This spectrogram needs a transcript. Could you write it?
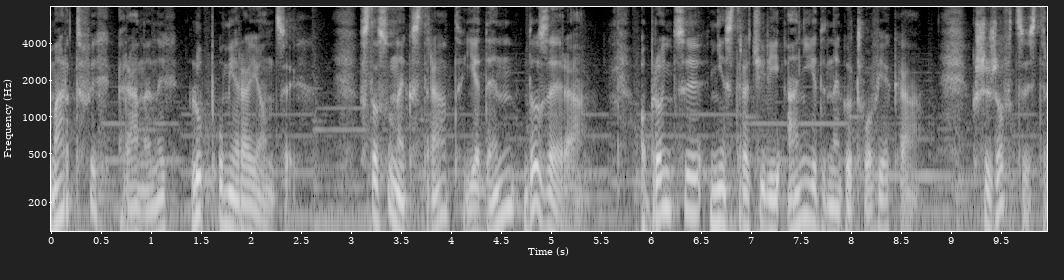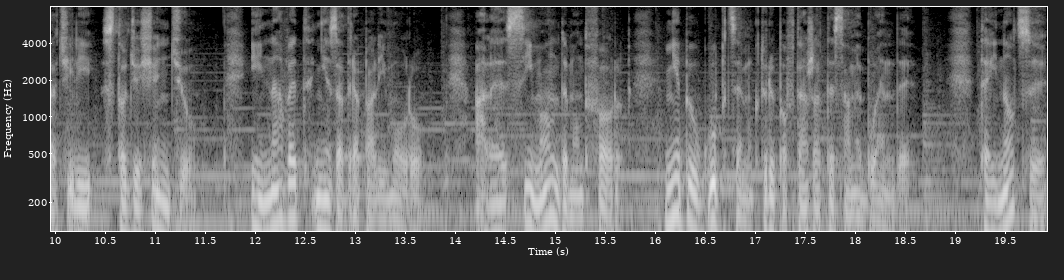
martwych, rannych lub umierających. Stosunek strat 1 do 0. Obrońcy nie stracili ani jednego człowieka. Krzyżowcy stracili 110 i nawet nie zadrapali muru. Ale Simon de Montfort nie był głupcem, który powtarza te same błędy. Tej nocy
